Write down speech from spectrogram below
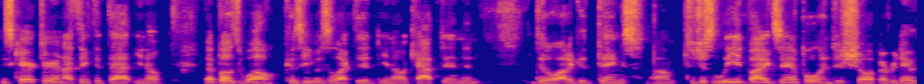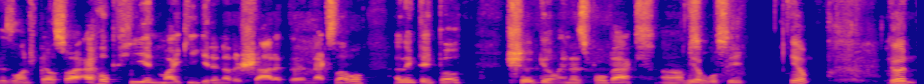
his character. And I think that that you know that bodes well because he was elected, you know, a captain and did a lot of good things um, to just lead by example and just show up every day with his lunch pail. So I, I hope he and Mikey get another shot at the next level. I think they both should go in as fullbacks. Um, Yep. So we'll see. Yep. Good.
